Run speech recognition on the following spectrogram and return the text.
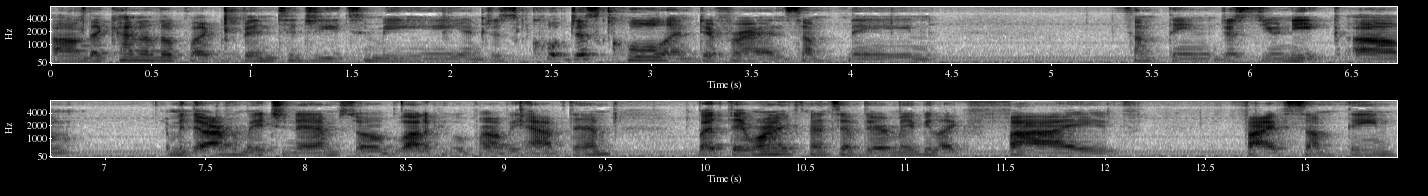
Um, they kind of look like vintagey to me and just cool, just cool and different and something, something just unique. Um, I mean, they are from H&M, so a lot of people probably have them but they weren't expensive. They were maybe like five, five something.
